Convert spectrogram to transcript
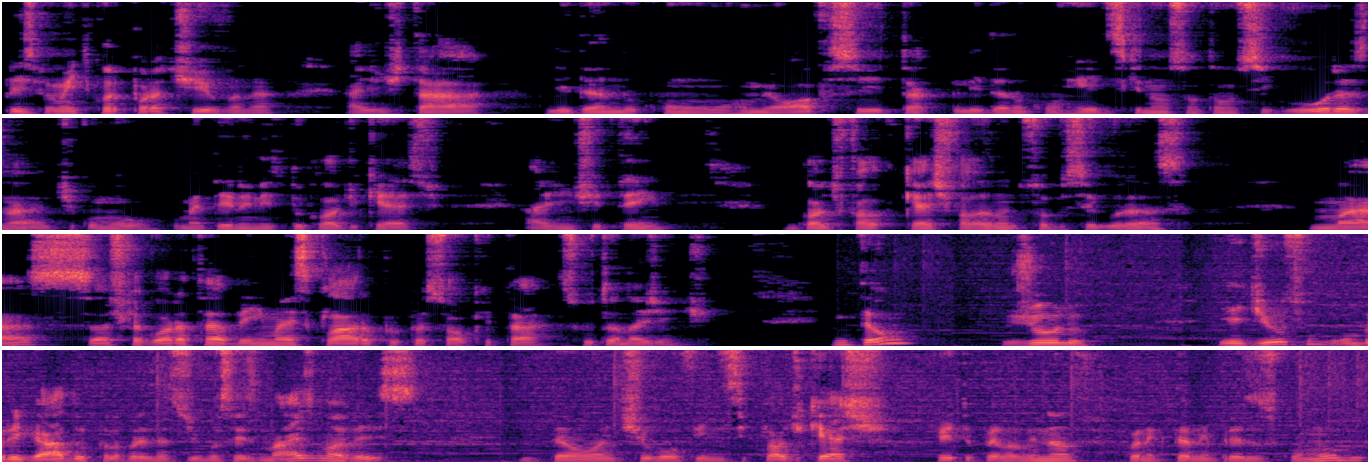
principalmente corporativo, né? A gente está lidando com home office, está lidando com redes que não são tão seguras, né? Como comentei no início do Cloudcast, a gente tem um Cloudcast falando sobre segurança, mas acho que agora está bem mais claro para o pessoal que está escutando a gente. Então, Júlio e Edilson, obrigado pela presença de vocês mais uma vez. Então a gente chegou ao fim desse Cloudcast, feito pela Winov, conectando empresas com o mundo.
